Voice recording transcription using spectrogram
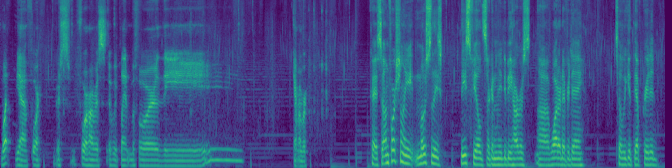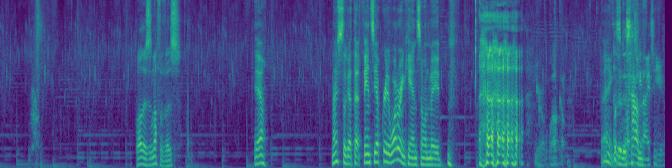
What? Yeah, four. There's four harvests if we plant before the. Can't remember. Okay, so unfortunately, most of these these fields are going to need to be harvest uh, watered every day until we get the upgraded. Well, there's enough of us. Yeah, and I still got that fancy upgraded watering can someone made. you're welcome. Thanks. Look at this, My how nice. of you.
